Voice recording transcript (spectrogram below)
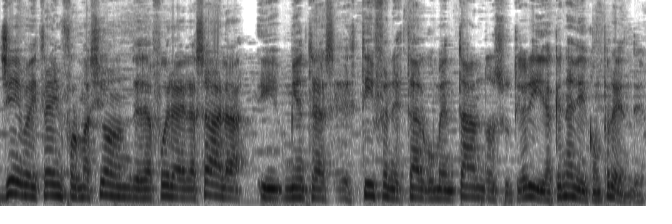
lleva y trae información desde afuera de la sala y mientras Stephen está argumentando su teoría que nadie comprende.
